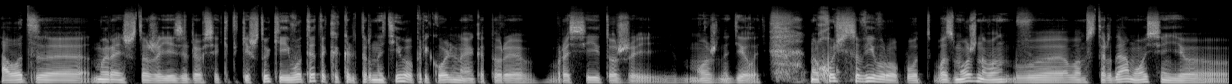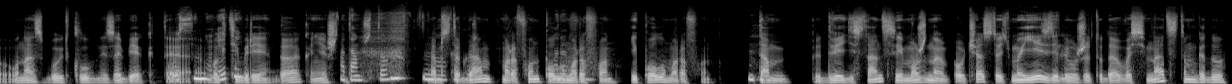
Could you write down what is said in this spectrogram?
А вот э, мы раньше тоже ездили во всякие такие штуки. И вот это как альтернатива прикольная, которая в России тоже можно делать. Но хочется в Европу. Вот, возможно, в, в, в Амстердам осенью у нас будет клубный забег. Осенью? в октябре, это? да, конечно. А там что? Ну, Амстердам, какой? марафон, полумарафон марафон. и полумарафон. Угу. Там две дистанции, можно поучаствовать. Мы ездили уже туда в 2018 году.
